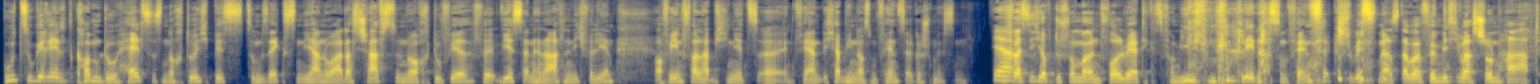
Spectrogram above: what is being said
Gut zugeredet, komm, du hältst es noch durch bis zum 6. Januar, das schaffst du noch, du wir- wirst deine Nadel nicht verlieren. Auf jeden Fall habe ich ihn jetzt äh, entfernt. Ich habe ihn aus dem Fenster geschmissen. Ja. Ich weiß nicht, ob du schon mal ein vollwertiges Familienmitglied aus dem Fenster geschmissen hast, aber für mich war es schon hart.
